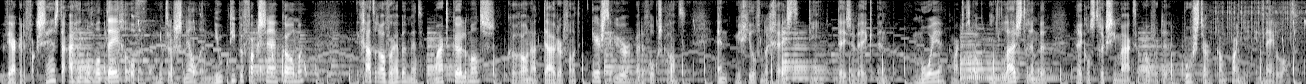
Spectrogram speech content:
Werken de vaccins daar eigenlijk nog wel tegen of moet er snel een nieuw type vaccin komen? Ik ga het erover hebben met Maarten Keulemans, coronaduider van het eerste uur bij de Volkskrant. En Michiel van der Geest, die deze week een mooie, maar toch ook ontluisterende reconstructie maakte over de boostercampagne in Nederland.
